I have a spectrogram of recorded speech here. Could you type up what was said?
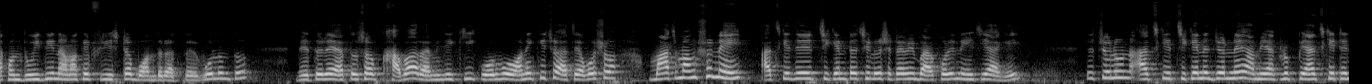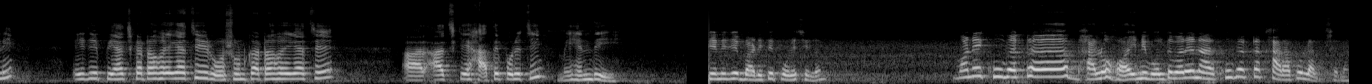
এখন দুই দিন আমাকে ফ্রিজটা বন্ধ রাখতে হবে। বলুন তো, ভেতরে এত সব খাবার, আমি যে কি করব? অনেক কিছু আছে। অবশ্য মাছ, মাংস নেই। আজকে যে চিকেনটা ছিল সেটা আমি বার করে নিয়েছি আগেই। তো চলুন, আজকে চিকেনের জন্য আমি একটু পেঁয়াজ কেটে নিই। এই যে পেঁয়াজ কাটা হয়ে গেছে, রসুন কাটা হয়ে গেছে, আর আজকে হাতে পড়েছি মেহেন্দি। নিজে নিজে বাড়িতে পড়েছিলাম। মানে খুব একটা ভালো হয়নি বলতে পারেন, আর খুব একটা খারাপও লাগছে না।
